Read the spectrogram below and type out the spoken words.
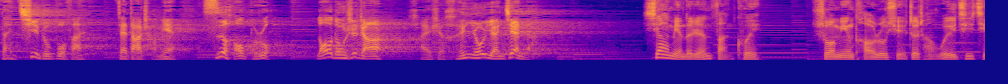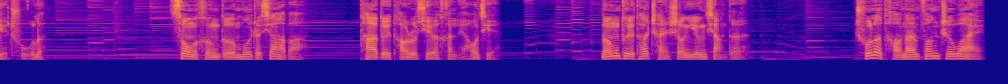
但气度不凡，在大场面丝毫不弱。老董事长还是很有远见的。下面的人反馈，说明陶如雪这场危机解除了。宋恒德摸着下巴，他对陶如雪很了解，能对他产生影响的，除了陶南方之外，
